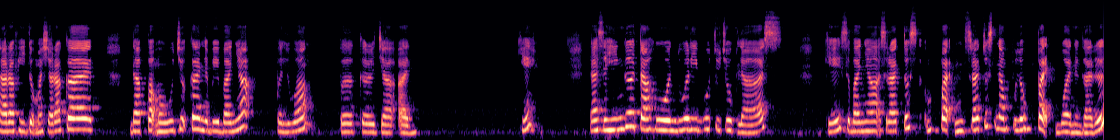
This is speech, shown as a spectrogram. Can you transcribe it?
taraf hidup masyarakat, dapat mewujudkan lebih banyak peluang pekerjaan. Okey. Dan sehingga tahun 2017, okey, sebanyak 104 164 buah negara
